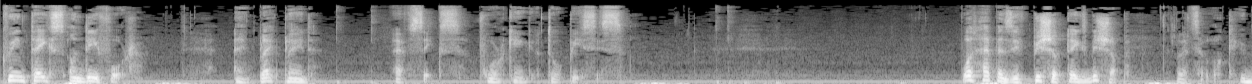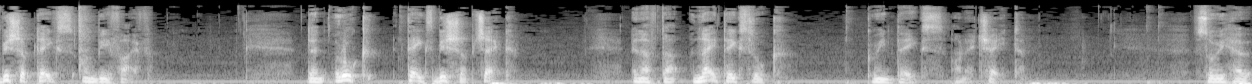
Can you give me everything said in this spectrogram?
Queen takes on d4. And black played f6, forking two pieces. What happens if bishop takes bishop? Let's have a look. If bishop takes on b5, then rook takes bishop check. And after knight takes rook, queen takes on h8. So we have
